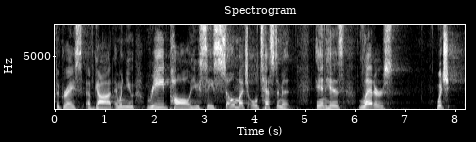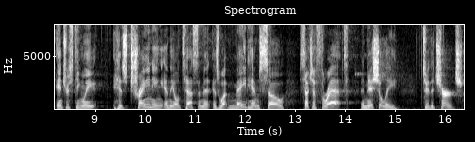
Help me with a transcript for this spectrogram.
the grace of God. And when you read Paul, you see so much Old Testament in his letters, which interestingly, his training in the Old Testament is what made him so such a threat initially to the church.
